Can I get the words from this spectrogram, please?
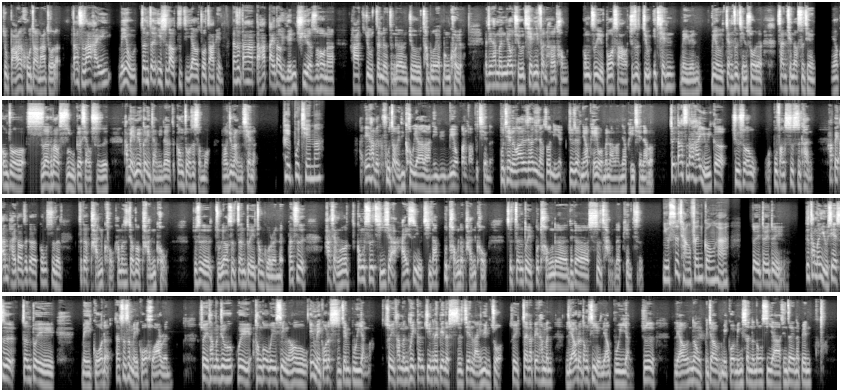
就把他的护照拿走了。当时他还没有真正意识到自己要做诈骗，但是当他把他带到园区的时候呢，他就真的整个人就差不多要崩溃了，而且他们要求签一份合同。工资有多少？就是就一千美元，没有像之前说的三千到四千。你要工作十二个到十五个小时，他们也没有跟你讲你的工作是什么，然后就让你签了。可以不签吗？因为他的护照已经扣押了，你你没有办法不签的。不签的话，他就讲说你就是你要赔我们了了，你要赔钱了了。所以当时他还有一个，就是说我不妨试试看。他被安排到这个公司的这个盘口，他们是叫做盘口，就是主要是针对中国人的，但是。他想说，公司旗下还是有其他不同的盘口，是针对不同的那个市场的骗子，有市场分工哈。对对对，就他们有些是针对美国的，但是是美国华人，所以他们就会通过微信，然后因为美国的时间不一样嘛，所以他们会根据那边的时间来运作，所以在那边他们聊的东西也聊不一样，就是聊那种比较美国民生的东西啊，现在那边。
